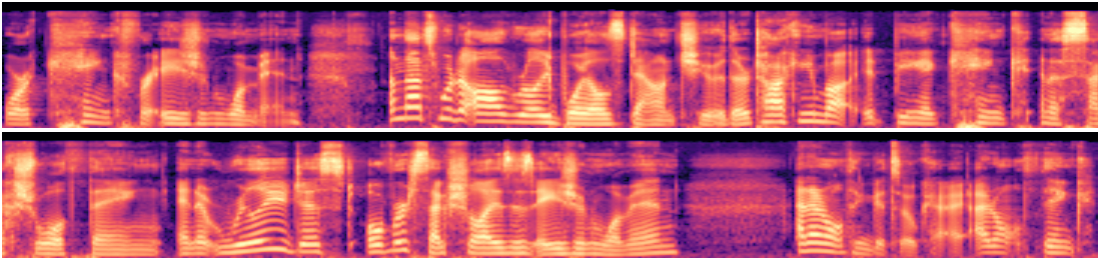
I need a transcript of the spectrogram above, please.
or kink for Asian women. And that's what it all really boils down to. They're talking about it being a kink and a sexual thing, and it really just over sexualizes Asian women. And I don't think it's okay. I don't think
